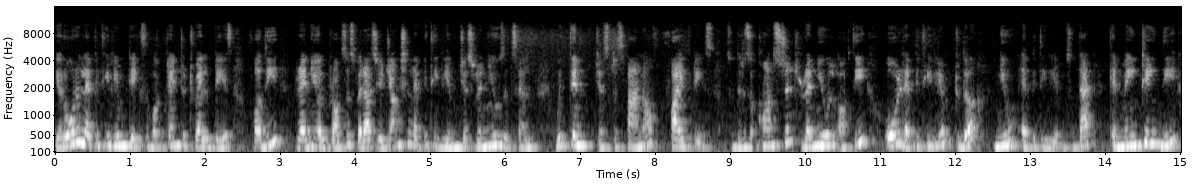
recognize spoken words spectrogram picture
Your oral epithelium takes about 10 to 12 days for the renewal process whereas your junctional epithelium just renews itself within just a span of 5 days. So there is a constant renewal of the old epithelium to the new epithelium. So that can maintain the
